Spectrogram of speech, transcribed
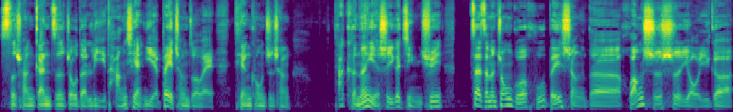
四川甘孜州的理塘县，也被称作为天空之城，它可能也是一个景区。在咱们中国湖北省的黄石市有一个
